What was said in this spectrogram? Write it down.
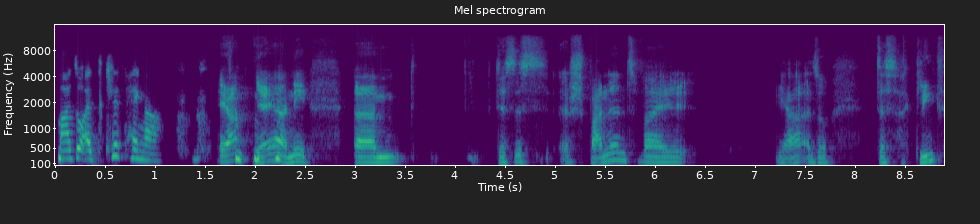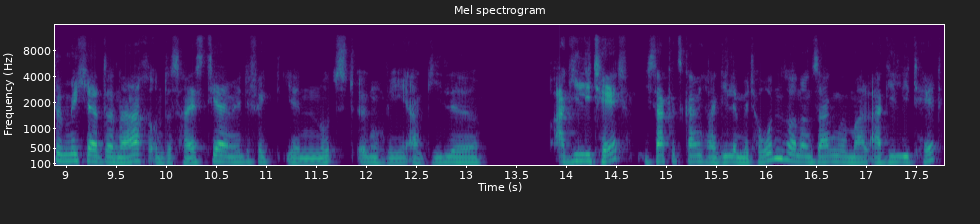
Mal so als Cliffhanger. Ja, ja, ja, nee. Ähm, das ist äh, spannend, weil, ja, also das klingt für mich ja danach und das heißt ja im Endeffekt, ihr nutzt irgendwie agile Agilität. Ich sage jetzt gar nicht agile Methoden, sondern sagen wir mal Agilität,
